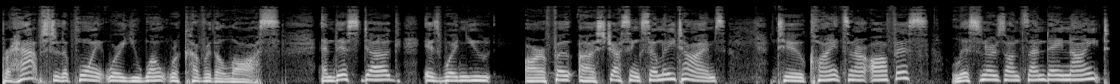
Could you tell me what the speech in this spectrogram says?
perhaps to the point where you won't recover the loss. And this, Doug, is when you are fo- uh, stressing so many times to clients in our office, listeners on Sunday night,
